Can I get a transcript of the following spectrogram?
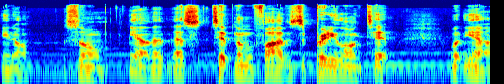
You know, so yeah, that, that's tip number five. It's a pretty long tip, but yeah.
